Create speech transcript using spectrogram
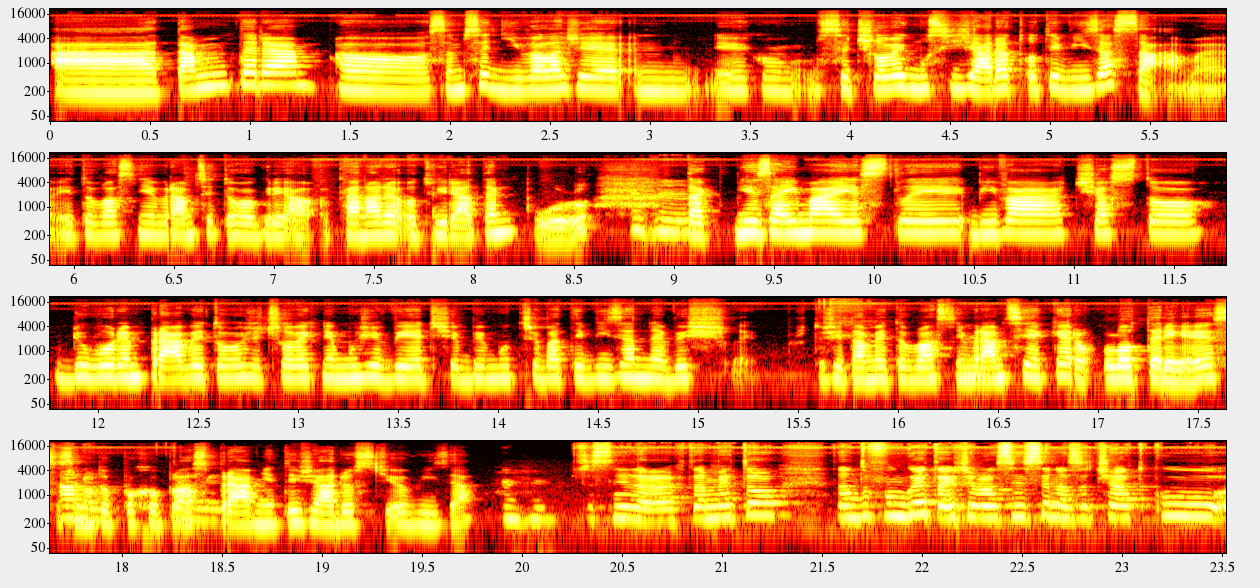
A tam teda uh, jsem se dívala, že jako, se člověk musí žádat o ty víza sám. Je to vlastně v rámci toho, kdy Kanada otvírá ten půl. Mm-hmm. Tak mě zajímá, jestli bývá často důvodem právě toho, že člověk nemůže vědět, že by mu třeba ty víza nevyšly protože tam je to vlastně v hmm. rámci jaké loterie, jestli ano, jsem to pochopila ano. správně, ty žádosti o víza. Mhm, přesně tak. Tam, je to, tam to funguje tak, že vlastně se na začátku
